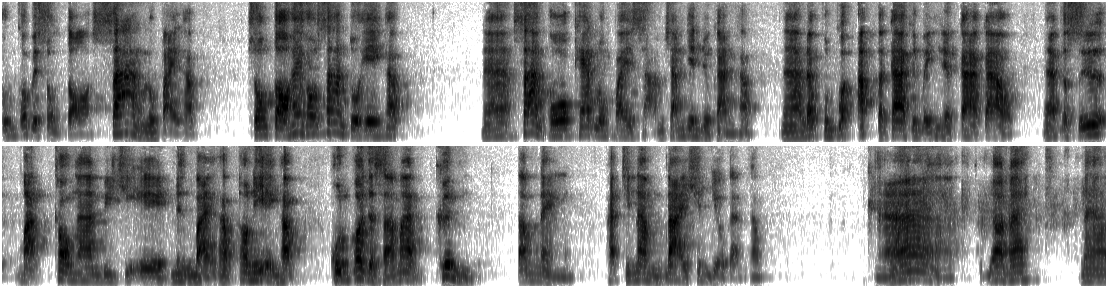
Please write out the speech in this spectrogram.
คุณก็ไปส่งต่อสร้างลงไปครับ ส่งต่อให้เขาสร้างตัวเองครับนะฮะสร้างโกแคสลงไปสามชั้นเช่นเดียวกันครับนะแล้วคุณก็อัพตะก้าขึ้นไปที่ตะก้าเก้านะก็ซื้อบัตรเข้างาน BGA หนึ่งใบครับ เท่านี้เองครับ คุณก็จะสามารถขึ้นตำแหน่งแพทินัมได้เช่นเดียวกันครับอ่ายอดไหมนะฮะ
